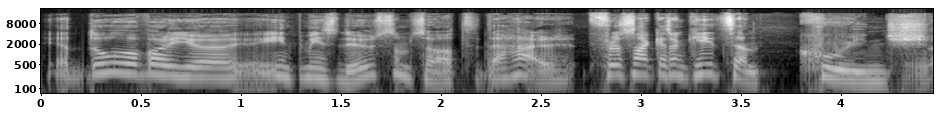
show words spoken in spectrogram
Ja, då var det ju inte minst du som sa att det här, för att snacka som kidsen, cringe.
